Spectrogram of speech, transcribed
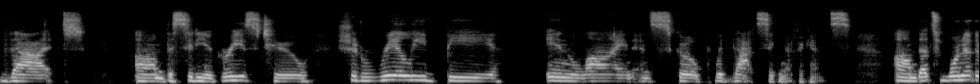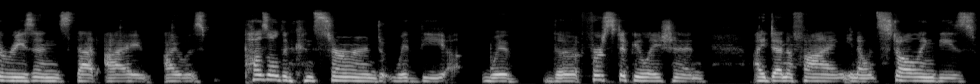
that um, the city agrees to should really be in line and scope with that significance. Um, that's one of the reasons that I I was puzzled and concerned with the with the first stipulation identifying you know installing these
